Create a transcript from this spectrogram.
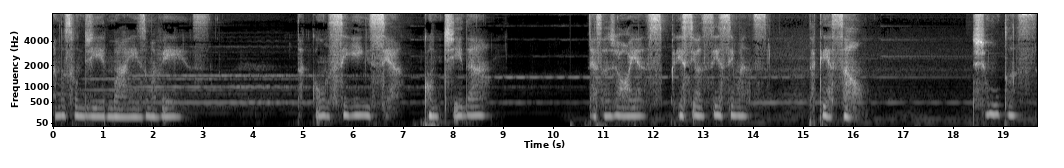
a nos fundir mais uma vez da consciência contida dessas joias preciosíssimas da criação. Juntos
